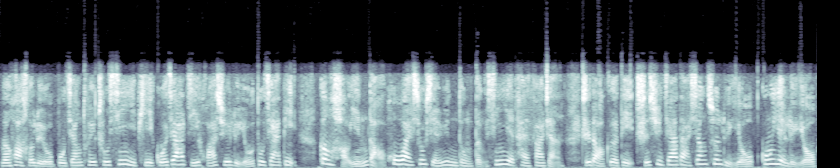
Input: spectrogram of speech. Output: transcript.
文化和旅游部将推出新一批国家级滑雪旅游度假地，更好引导户外休闲运动等新业态发展，指导各地持续加大乡村旅游、工业旅游、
